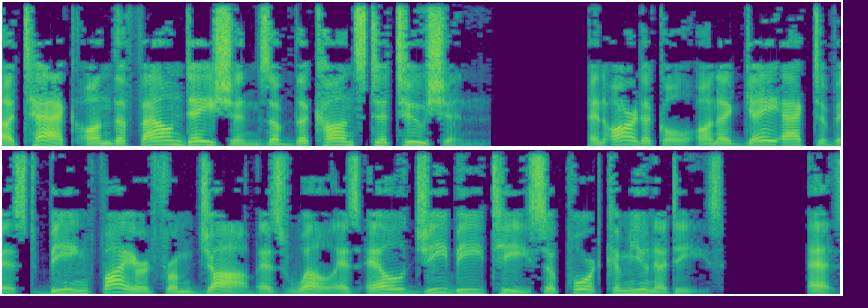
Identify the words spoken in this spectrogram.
Attack on the Foundations of the Constitution. An article on a gay activist being fired from job as well as LGBT support communities. As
